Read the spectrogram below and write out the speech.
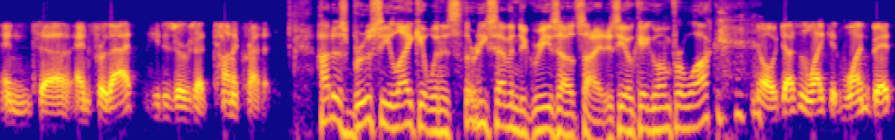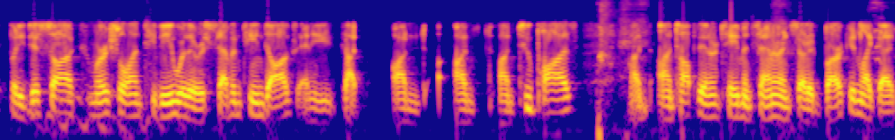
and uh, and for that he deserves a ton of credit. How does Brucey like it when it's 37 degrees outside? Is he okay going for a walk? no, doesn't like it one bit, but he just saw a commercial on TV where there were 17 dogs and he got on on on two paws on, on top of the entertainment center and started barking like a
